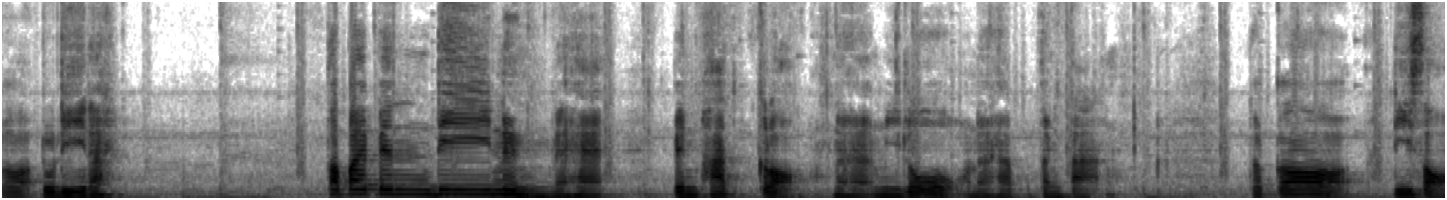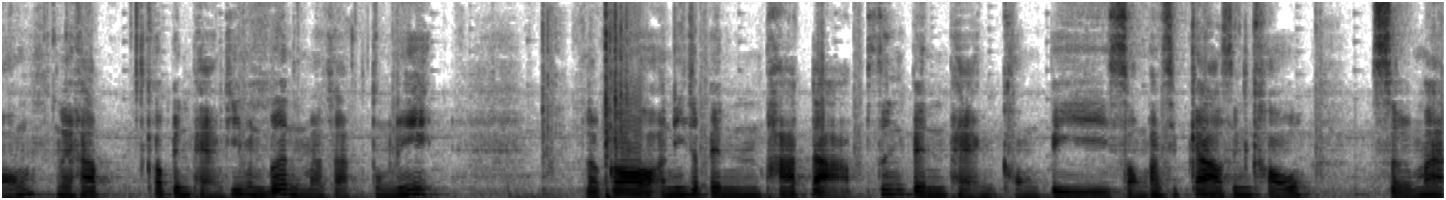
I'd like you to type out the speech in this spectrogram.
ก็ดูดีนะ ต่อไปเป็น D1 นะฮะเป็นพาร์ทเกราะ นะฮะมีโล่นะครับต่างๆ แล้วก็ D2 นะครับก็เป็นแผงที่มันเบิ้ลมาจากตรงนี้ แล้วก็อันนี้จะเป็นพาร์ทดาบ ซึ่งเป็นแผงของปี 2019 ซึ่งเขาเสริมมา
